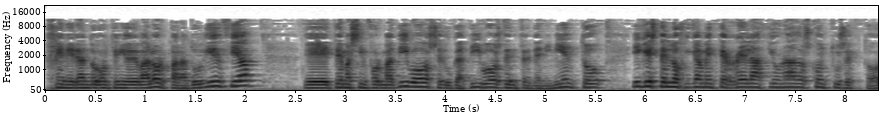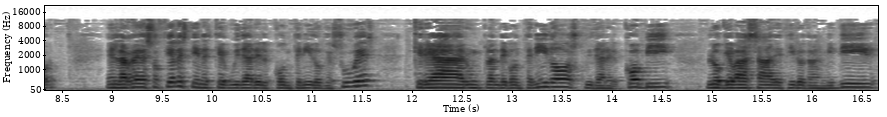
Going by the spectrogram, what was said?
generando contenido de valor para tu audiencia, eh, temas informativos, educativos, de entretenimiento y que estén lógicamente relacionados con tu sector. En las redes sociales tienes que cuidar el contenido que subes, crear un plan de contenidos, cuidar el copy, lo que vas a decir o transmitir,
